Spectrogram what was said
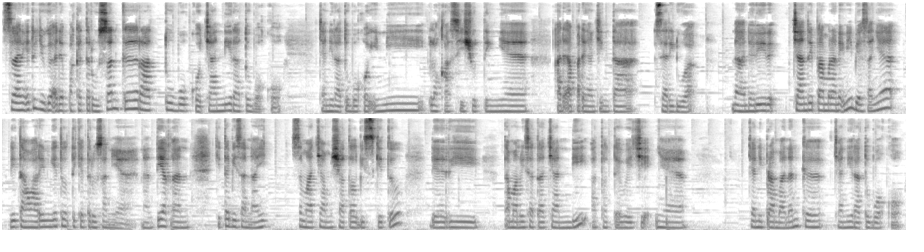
Selain itu juga ada paket terusan ke Ratu Boko, Candi Ratu Boko. Candi Ratu Boko ini lokasi syutingnya Ada Apa Dengan Cinta seri 2. Nah, dari Candi Prambanan ini biasanya ditawarin gitu tiket terusannya. Nanti akan kita bisa naik semacam shuttle bus gitu dari Taman Wisata Candi atau TWC-nya Candi Prambanan ke Candi Ratu Boko.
